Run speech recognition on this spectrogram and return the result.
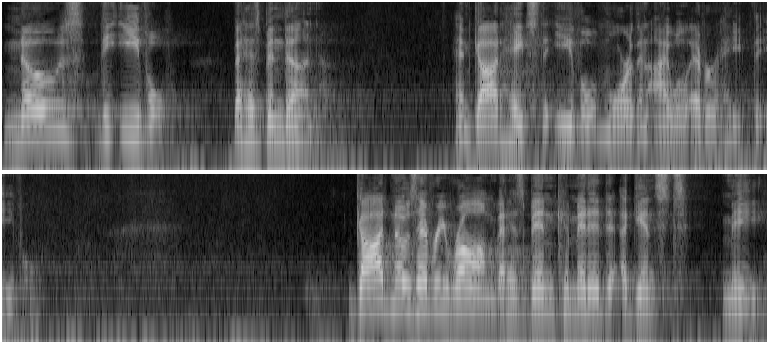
knows the evil that has been done. And God hates the evil more than I will ever hate the evil. God knows every wrong that has been committed against me.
